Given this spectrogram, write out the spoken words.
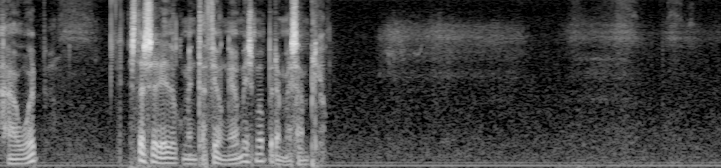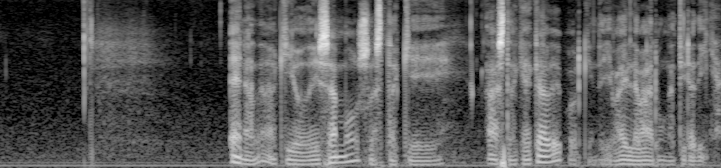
a web. Esta serie de documentación eh, é o mismo, pero máis amplio. E nada, aquí o deixamos hasta que hasta que acabe, porque lle vai levar unha tiradiña.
